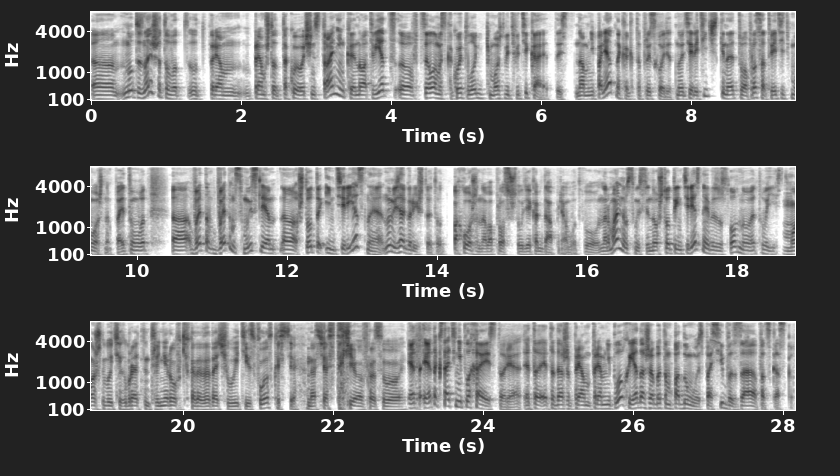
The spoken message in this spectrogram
ну, ты знаешь, это вот, вот прям, прям что-то такое очень странненькое, но ответ э, в целом из какой-то логики, может быть, вытекает. То есть нам непонятно, как это происходит, но теоретически на этот вопрос ответить можно. Поэтому вот э, в этом, в этом смысле что-то интересное, ну, нельзя говорить, что это вот похоже на вопрос, что где, когда, прям вот в нормальном смысле, но что-то интересное, безусловно, у этого есть. Может быть, их брать на тренировки, когда задача выйти из плоскости? У нас сейчас такие вопросы бывают. Это, это кстати, неплохая история. Это, это даже прям, прям неплохо. Я даже об этом подумаю. Спасибо за подсказку.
